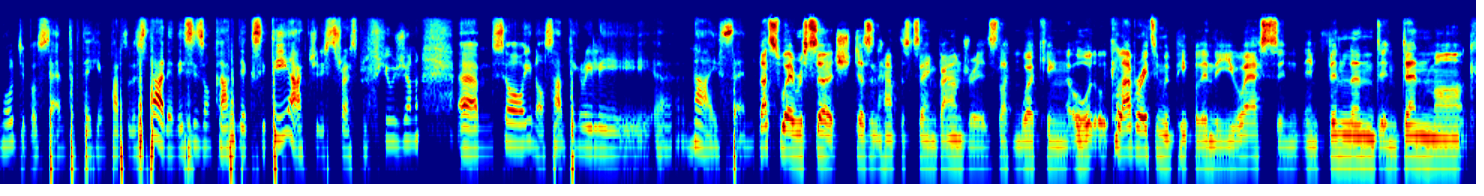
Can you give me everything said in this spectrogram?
multiple centers taking part of the study. And this is on cardiac CT, actually stress perfusion. Um, so, you know, something really uh, nice. And that's where research doesn't have the same boundaries, like working or collaborating with people in the US, in, in Finland, in Denmark,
